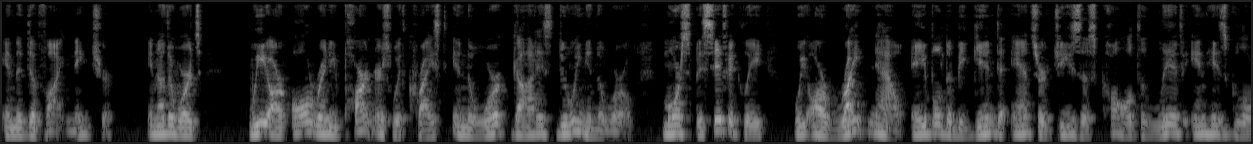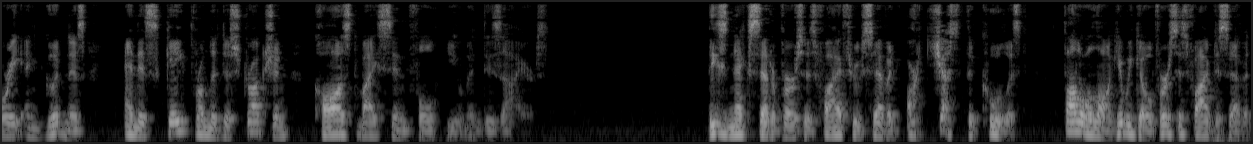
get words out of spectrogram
in the divine nature. In other words, we are already partners with Christ in the work God is doing in the world. More specifically, we are right now able to begin to answer Jesus' call to live in his glory and goodness and escape from the destruction caused by sinful human desires. These next set of verses, 5 through 7, are just the coolest. Follow along. Here we go, verses 5 to 7.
